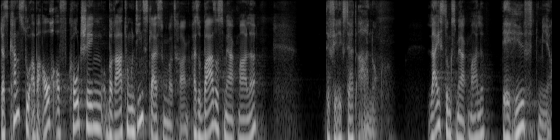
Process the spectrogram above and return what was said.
Das kannst du aber auch auf Coaching, Beratung und Dienstleistung übertragen. Also Basismerkmale, der Felix, der hat Ahnung. Leistungsmerkmale, der hilft mir.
